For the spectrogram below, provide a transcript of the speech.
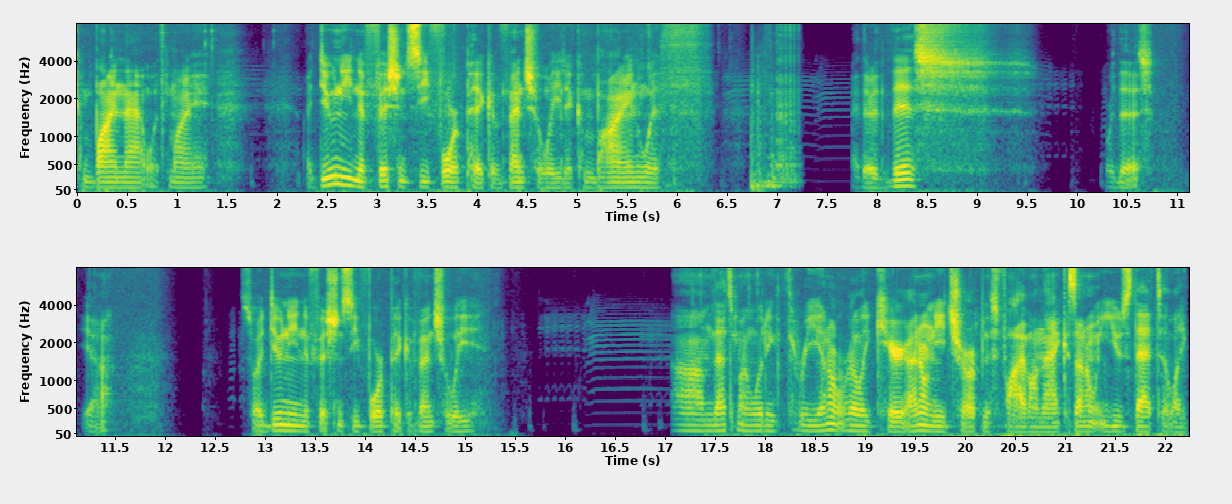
combine that with my... I do need an efficiency 4 pick eventually to combine with either this or this. Yeah. So I do need an efficiency 4 pick eventually. Um, that's my looting 3. I don't really care. I don't need sharpness 5 on that because I don't use that to, like,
